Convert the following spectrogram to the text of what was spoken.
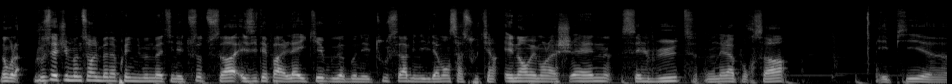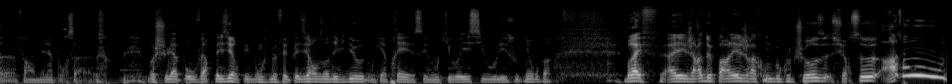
Donc voilà, je vous souhaite une bonne soirée, une bonne après-midi, une bonne matinée, tout ça, tout ça. N'hésitez pas à liker, vous abonner, tout ça. Bien évidemment, ça soutient énormément la chaîne. C'est le but, on est là pour ça. Et puis, euh, enfin, on est là pour ça. Moi, je suis là pour vous faire plaisir. Puis bon, je me fais plaisir en faisant des vidéos. Donc après, c'est vous qui voyez si vous voulez soutenir ou pas. Bref, allez, j'arrête de parler. Je raconte beaucoup de choses. Sur ce, à tout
